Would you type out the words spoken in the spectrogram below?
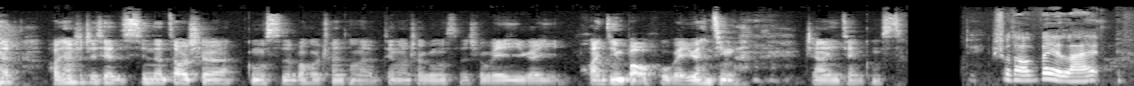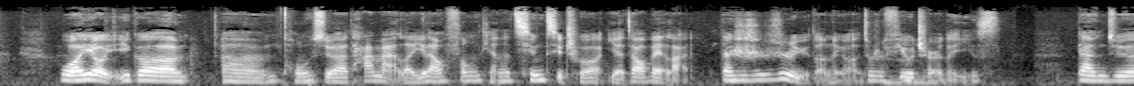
好像是这些新的造车公司，包括传统的电动车公司，是唯一一个以环境保护为愿景的 这样一间公司。对，说到未来，我有一个嗯同学，他买了一辆丰田的氢汽车，也叫未来，但是是日语的那个，就是 future 的意思。感觉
